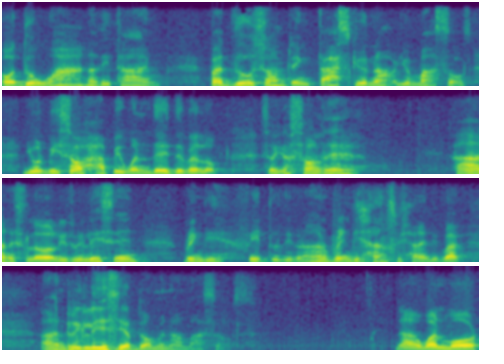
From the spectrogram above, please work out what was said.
or do one at a time. But do something. Task your, your muscles. You'll be so happy when they develop. So just hold there. And slowly releasing. Bring the feet to the ground. Bring the hands behind the back. And release the abdominal muscles. Now one more.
